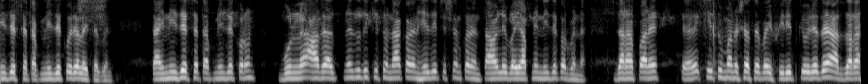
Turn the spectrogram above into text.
নিজের সেট আপ নিজে করে লাইতে পারবেন। তাই নিজের সেট নিজে করুন। বললে আর আপনি যদি কিছু না করেন হেজিটেশন করেন, তাহলে ভাই আপনি নিজে করবেন না। যারা পারে কিছু মানুষ আছে ভাই, ফিরিত করে দেয়, আর যারা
